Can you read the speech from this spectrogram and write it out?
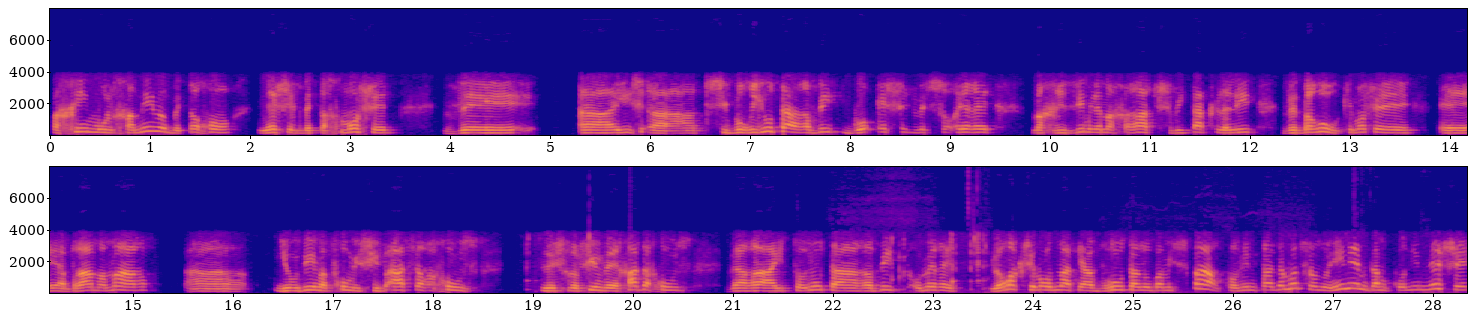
פחים מולחמים ובתוכו נשק בתחמושת, והציבוריות הערבית גועשת וסוערת, מכריזים למחרת שביתה כללית, וברור, כמו שאברהם אמר, היהודים הפכו מ-17% ל-31%, והעיתונות הערבית אומרת, לא רק שהם עוד מעט יעברו אותנו במספר, קונים את האדמות שלנו, הנה הם גם קונים נשק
